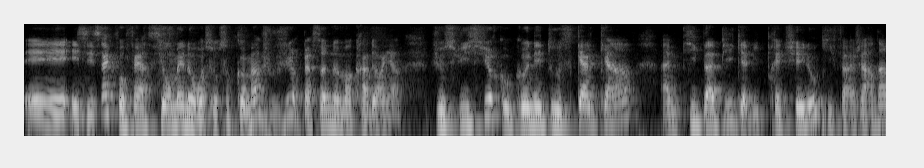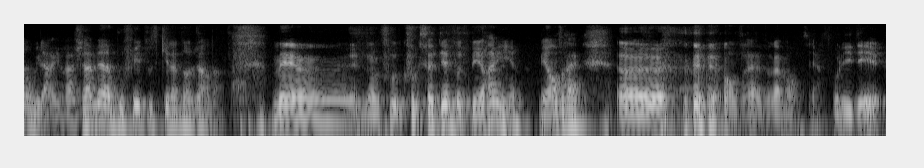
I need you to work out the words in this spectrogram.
Et, c'est ça qu'il faut faire. Si on met nos ressources en commun, je vous jure, personne ne manquera de rien. Je suis sûr qu'on connaît tous quelqu'un, un petit papy qui habite près de chez nous, qui fait un jardin où il n'arrivera jamais à bouffer tout ce qu'il a dans le jardin. Mais il euh, faut, que ça devienne votre meilleur ami. Hein. Mais en vrai, euh, en vrai, vraiment, il faut l'aider.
